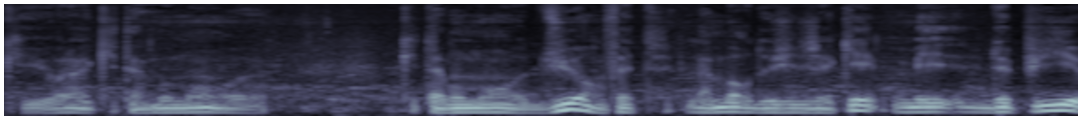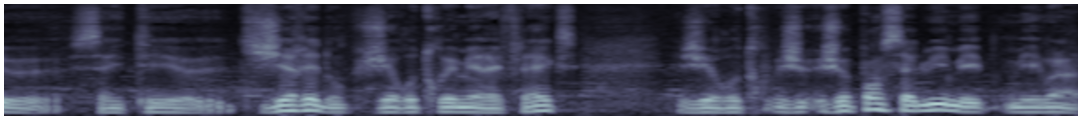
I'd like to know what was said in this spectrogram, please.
qui, voilà, qui est un moment qui est un moment dur en fait, la mort de Gilles Jacquet, mais depuis ça a été digéré, donc j'ai retrouvé mes réflexes, j'ai retrouvé, je, pense à lui, mais, mais voilà,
